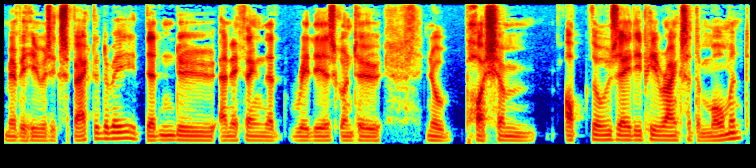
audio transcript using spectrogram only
maybe he was expected to be, didn't do anything that really is going to, you know, push him up those ADP ranks at the moment.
